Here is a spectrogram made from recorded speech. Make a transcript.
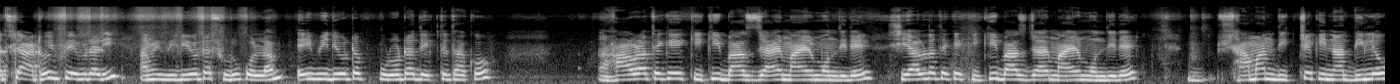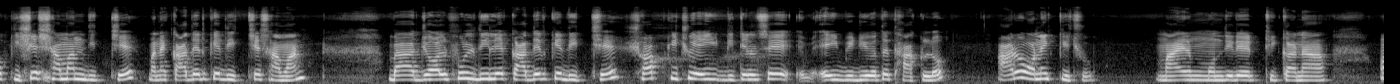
আজকে আঠই ফেব্রুয়ারি আমি ভিডিওটা শুরু করলাম। এই ভিডিওটা পুরোটা দেখতে থাকো। হাওড়া থেকে কি কি বাস যায় মায়ের মন্দিরে, শিয়ালদা থেকে কি কি বাস যায় মায়ের মন্দিরে, সামান দিচ্ছে কি না, দিলেও কিসের সামান দিচ্ছে মানে কাদেরকে দিচ্ছে সামান, বা জল ফুল দিলে কাদেরকে দিচ্ছে সব কিছু এই ডিটেলসে এই ভিডিওতে থাকল। আরও অনেক কিছু। মায়ের মন্দিরের ঠিকানা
